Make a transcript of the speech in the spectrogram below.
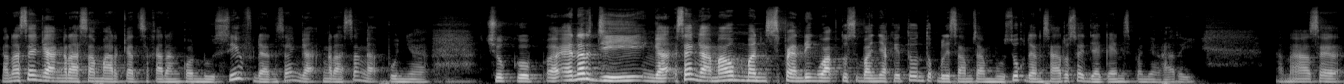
karena saya nggak ngerasa market sekarang kondusif dan saya nggak ngerasa nggak punya cukup uh, energi nggak saya nggak mau men-spending waktu sebanyak itu untuk beli saham-saham busuk dan seharusnya saya jagain sepanjang hari karena saya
